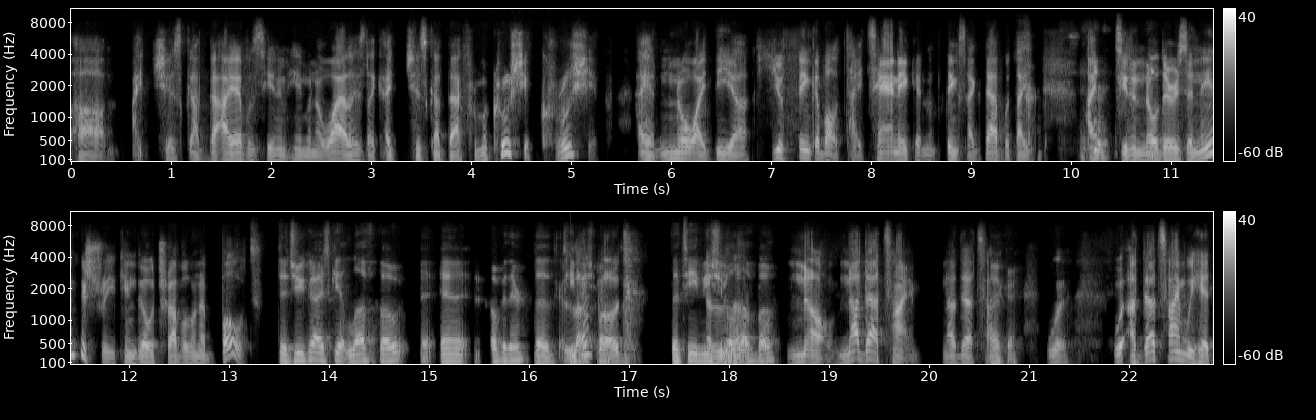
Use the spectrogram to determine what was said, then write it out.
uh, I just got back. I haven't seen him in a while. He's like, I just got back from a cruise ship. Cruise ship. I had no idea. You think about Titanic and things like that, but I, I didn't know there is an industry. You can go travel on a boat. Did you guys get Love Boat uh, uh, over there? The TV Love show? boat. The TV A show Love Boat. No, not that time. Not that time. Okay. We- we- at that time, we had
